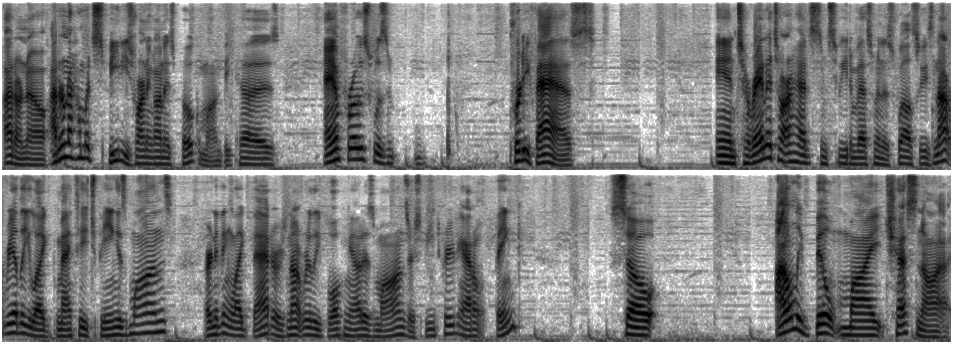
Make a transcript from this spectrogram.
I don't know. I don't know how much speed he's running on his Pokemon because Ampharos was pretty fast and Tyranitar had some speed investment as well, so he's not really like max HPing his Mons or anything like that, or he's not really bulking out his Mons or speed creeping, I don't think. So I only built my Chesnaught.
